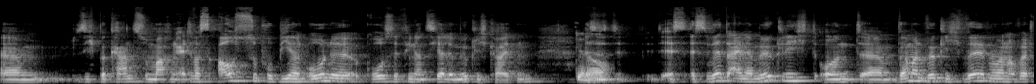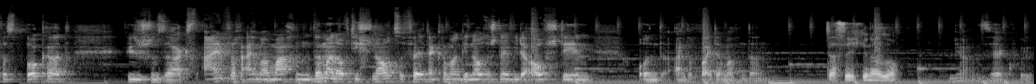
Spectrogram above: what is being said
ähm, sich bekannt zu machen, etwas auszuprobieren ohne große finanzielle Möglichkeiten. Genau. Also, es, es wird einem ermöglicht und ähm, wenn man wirklich will, wenn man auf etwas Bock hat, wie du schon sagst, einfach einmal machen. Wenn man auf die Schnauze fällt, dann kann man genauso schnell wieder aufstehen und einfach weitermachen dann. Das sehe ich genauso. Ja, sehr cool.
